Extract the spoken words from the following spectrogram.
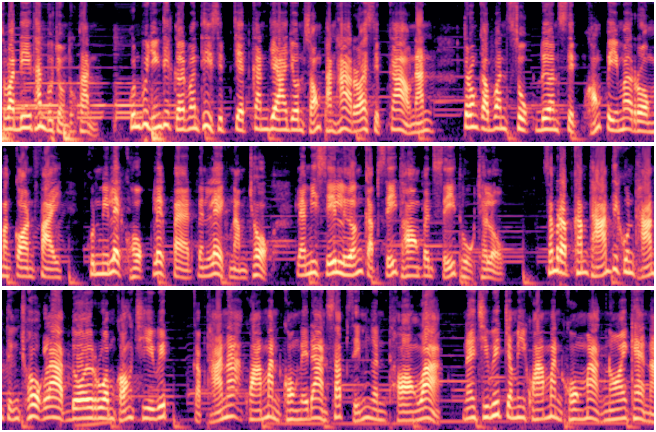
สวัสดีท่านผู้ชมทุกท่าน คุณผู้หญิงที่เกิดวันที่ 17 กันยายน 2519 นั้น ตรงกับวันศุกร์เดือน 10 ของปีมะโรงมังกรไฟ คุณมีเลข 6 เลข 8 เป็นเลขนำโชค และมีสีเหลืองกับสีทองเป็นสีถูกฉลกสำหรับคำถามที่คุณถามถึงโชคลาภโดยรวมของชีวิต กับฐานะความมั่นคงในด้านทรัพย์สินเงินทองว่า ในชีวิตจะมีความมั่นคงมากน้อยแค่ไหน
